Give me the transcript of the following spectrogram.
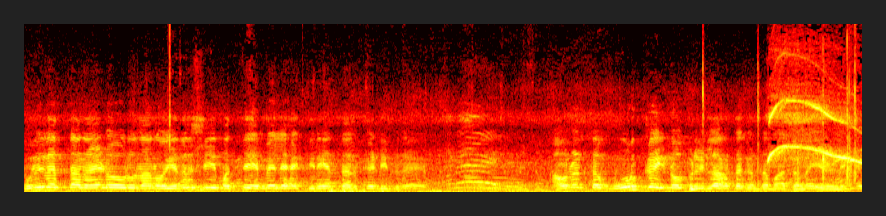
ಮುನಿರತ್ನ ನಾಯ್ಡು ಅವರು ನಾನು ಎದುರಿಸಿ ಮತ್ತೆ ಎಂ ಎಲ್ ಎ ಹಾಕ್ತೀನಿ ಅಂತ ಅನ್ಕೊಂಡಿದ್ರೆ, ಅವನಂತ ಮೂರ್ಖ ಇನ್ನೊಬ್ರು ಇಲ್ಲ ಅಂತಕ್ಕಂಥ ಮಾತನ್ನ ಹೇಳಲಿಕ್ಕೆ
